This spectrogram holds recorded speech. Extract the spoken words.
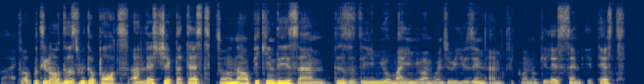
file. So putting all this with the port and let's check the test. So now picking this and this is the email, my email I'm going to be using and click on okay, let's send a test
